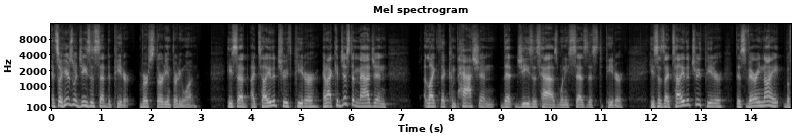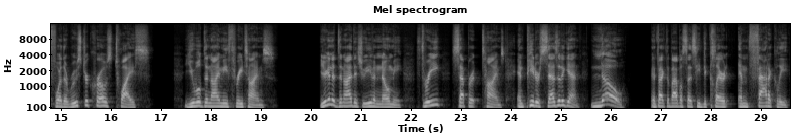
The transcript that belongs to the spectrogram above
And so here's what Jesus said to Peter, verse 30 and 31. He said, I tell you the truth, Peter. And I could just imagine like the compassion that Jesus has when he says this to Peter. He says, I tell you the truth, Peter, this very night before the rooster crows twice, you will deny me three times. You're going to deny that you even know me three separate times. And Peter says it again No. In fact, the Bible says he declared emphatically,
